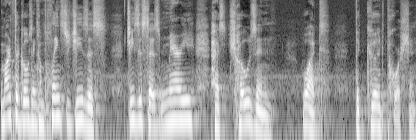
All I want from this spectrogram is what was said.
Martha goes and complains to Jesus, Jesus says, Mary has chosen what? The good portion.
